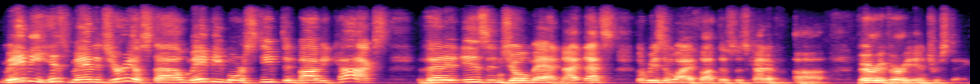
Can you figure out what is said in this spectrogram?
maybe his managerial style may be more steeped in Bobby Cox than it is in Joe Maddon. I, that's the reason why I thought this was kind of uh, very, very interesting.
